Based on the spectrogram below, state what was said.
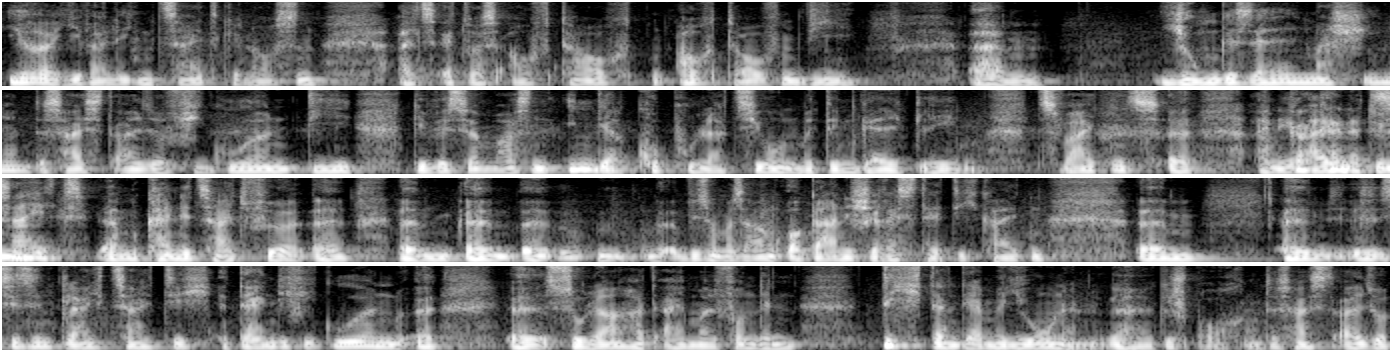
ihrer jeweiligen Zeitgenossen als etwas auftauchten, auftauchen wie ähm, Junggesellenmaschinen, das heißt also Figuren, die gewissermaßen in der Kopulation mit dem Geld leben. Zweitens äh, eine Gar keine Zeit, äh, keine Zeit für, äh, ähm, ähm, äh, wie soll man sagen, organische Resttätigkeiten. Ähm, äh, sie sind gleichzeitig Dandy-Figuren. Äh, Solar hat einmal von den Dichtern der Millionen äh, gesprochen. Das heißt also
